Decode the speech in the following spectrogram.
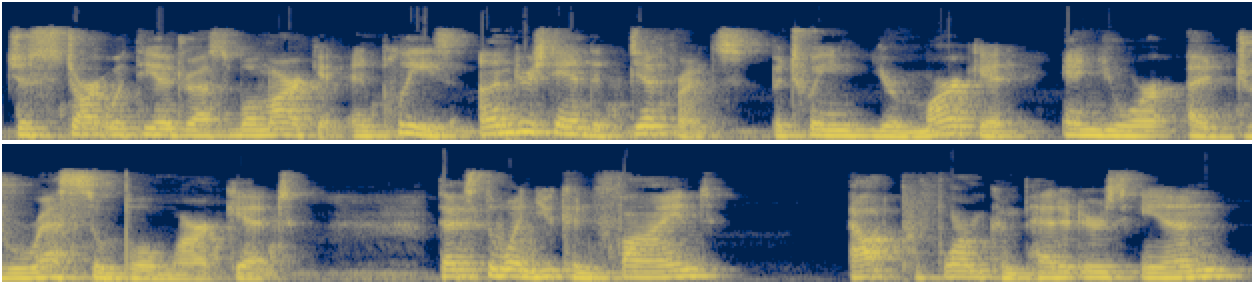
just start with the addressable market. And please understand the difference between your market and your addressable market. That's the one you can find, outperform competitors in,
